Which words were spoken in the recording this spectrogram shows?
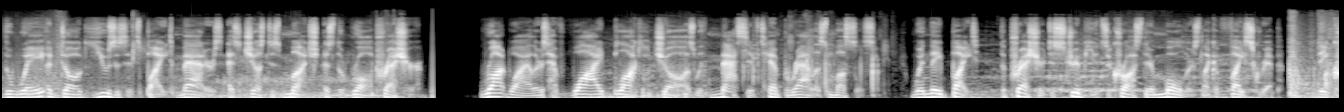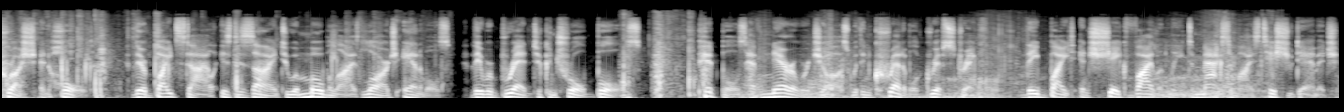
The way a dog uses its bite matters as just as much as the raw pressure. Rottweilers have wide, blocky jaws with massive temporalis muscles. When they bite, the pressure distributes across their molars like a vice grip. They crush and hold. Their bite style is designed to immobilize large animals. They were bred to control bulls. Pit bulls have narrower jaws with incredible grip strength. They bite and shake violently to maximize tissue damage.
